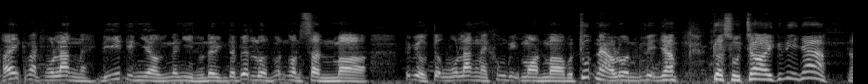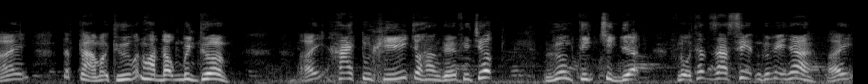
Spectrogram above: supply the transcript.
thấy cái mặt vô lăng này đi ít thì nhiều chúng ta nhìn vào đây chúng ta biết luôn vẫn còn sần mờ. Cái biểu tượng vô lăng này không bị mòn mờ một chút nào luôn quý vị nhá. Cửa sổ trời quý vị nhá. Đấy tất cả mọi thứ vẫn hoạt động bình thường. Đấy hai túi khí cho hàng ghế phía trước gương kính chỉnh điện nội thất da xịn quý vị nhá. Đấy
